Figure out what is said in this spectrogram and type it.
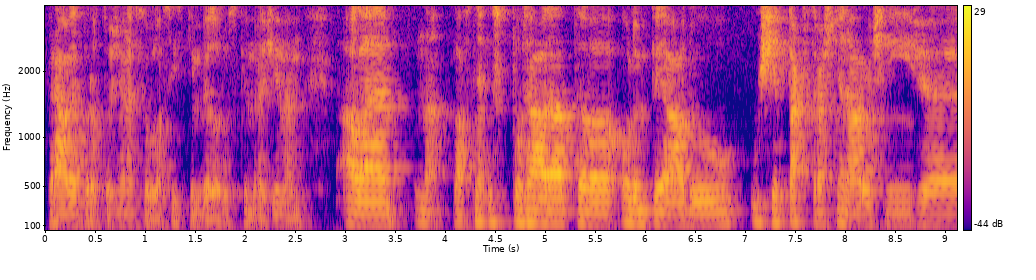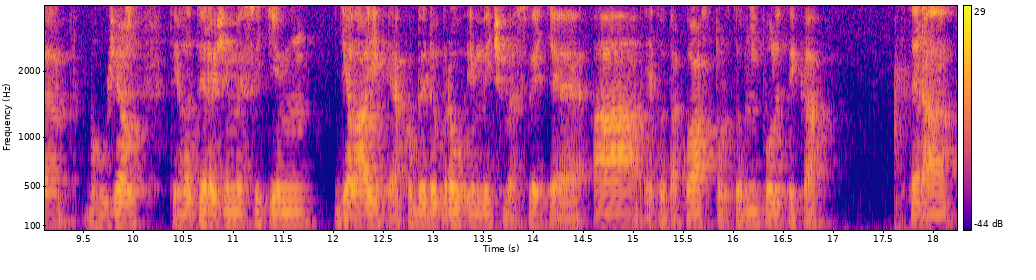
právě proto, že nesouhlasí s tím běloruským režimem. Ale na, vlastně uspořádat uh, olympiádu už je tak strašně náročný, že bohužel tyhle ty režimy si tím dělají jakoby dobrou image ve světě a je to taková sportovní politika, která,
